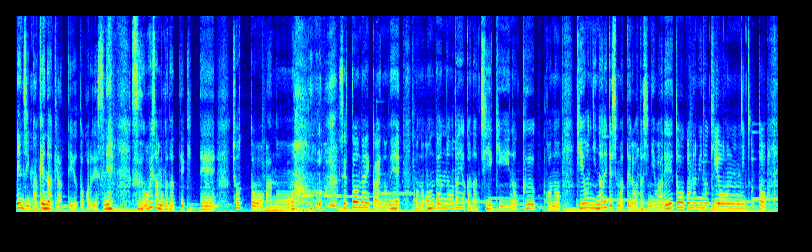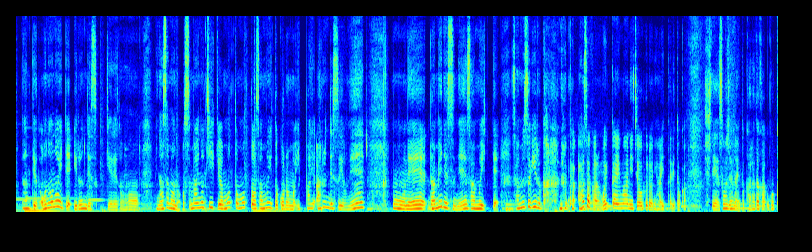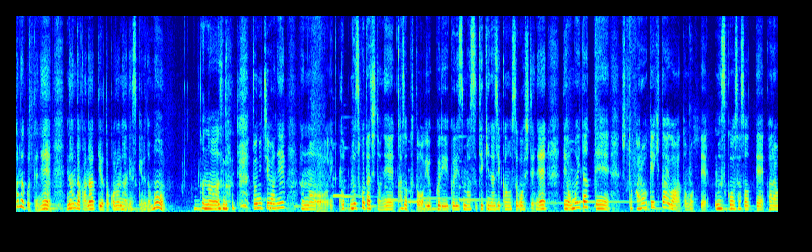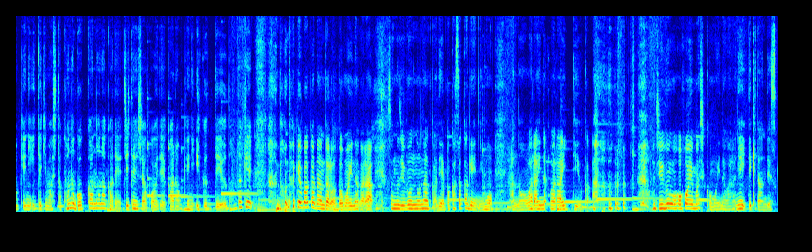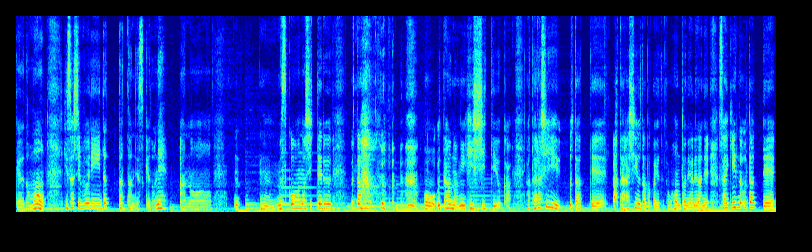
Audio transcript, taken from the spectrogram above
エンジンかけなきゃっていうところですね。すごい寒くなってきてちょっとあの、瀬戸内海のねこの温暖な穏やかな地域のくこの気温に慣れてしまっている私には冷凍庫並みの気温にちょっと何て言うのおののいているんですけれども皆様のお住まいの地域はもっともっと寒いところもいっぱいあるんですよね。もうねダメですね寒いって。寒すぎるからなんか朝からもう一回毎日お風呂に入ったりとかしてそうじゃないと体が動かなくってねなんだかなっていうところなんですけれどもあの 土日はねあの息子たちとね家族とゆっくりクリスマス的な時間を過ごしてねで思い立ってちょっとカラオケ行きたいわと思って息子を誘ってカラオケに行ってきました。この極寒の中で自転車をこいでカラオケに行くっていうどんだけ どんだけバカなんだろうと思いながらその自分のなんかねバカさ加減にもあの笑いな笑いっていうか 自分を微笑ましく思いながらね行ってきたんですけれども久しぶりだったんですけどねあのうん、息子の知ってる歌を歌うのに必死っていうか新しい歌って新しい歌とか言ってても本当にあれだね。最近の歌って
